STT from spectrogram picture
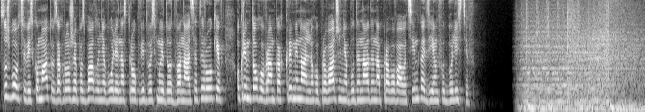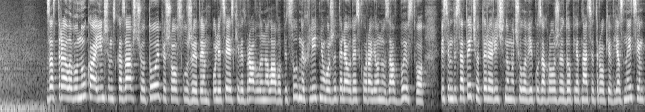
Службовцю військомату загрожує позбавлення волі на строк від 8 до 12 років. Окрім того, в рамках кримінального провадження буде надана правова оцінка діям футболістів. Застрелив онука, а іншим сказав, що той пішов служити. Поліцейські відправили на лаву підсудних літнього жителя Одеського району за вбивство. 84-річному чоловіку загрожує до 15 років в'язниці.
